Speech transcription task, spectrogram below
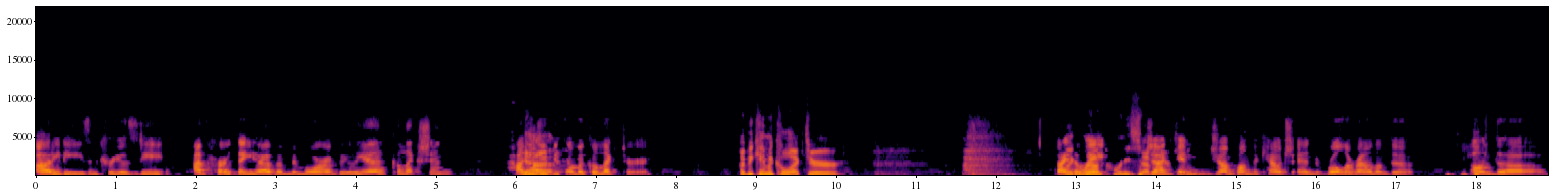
oddities and curiosity. I've heard that you have a memorabilia collection. How Yeah. did you become a collector? I became a collector By like the around way, 27 Jack years can jump on the couch and roll around on the on can- the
